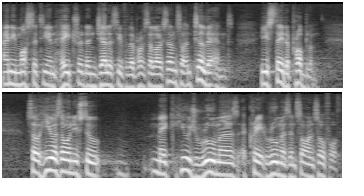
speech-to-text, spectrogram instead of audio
animosity and hatred and jealousy for the Prophet ﷺ. So until the end, he stayed a problem. So he was the one who used to make huge rumors, uh, create rumors, and so on and so forth.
